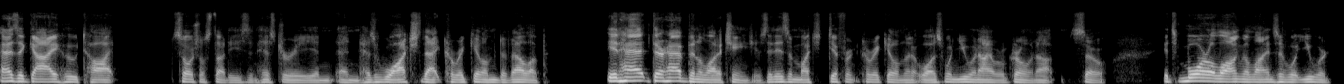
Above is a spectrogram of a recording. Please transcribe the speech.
as a guy who taught social studies and history and, and has watched that curriculum develop, it had there have been a lot of changes. It is a much different curriculum than it was when you and I were growing up. So it's more along the lines of what you were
